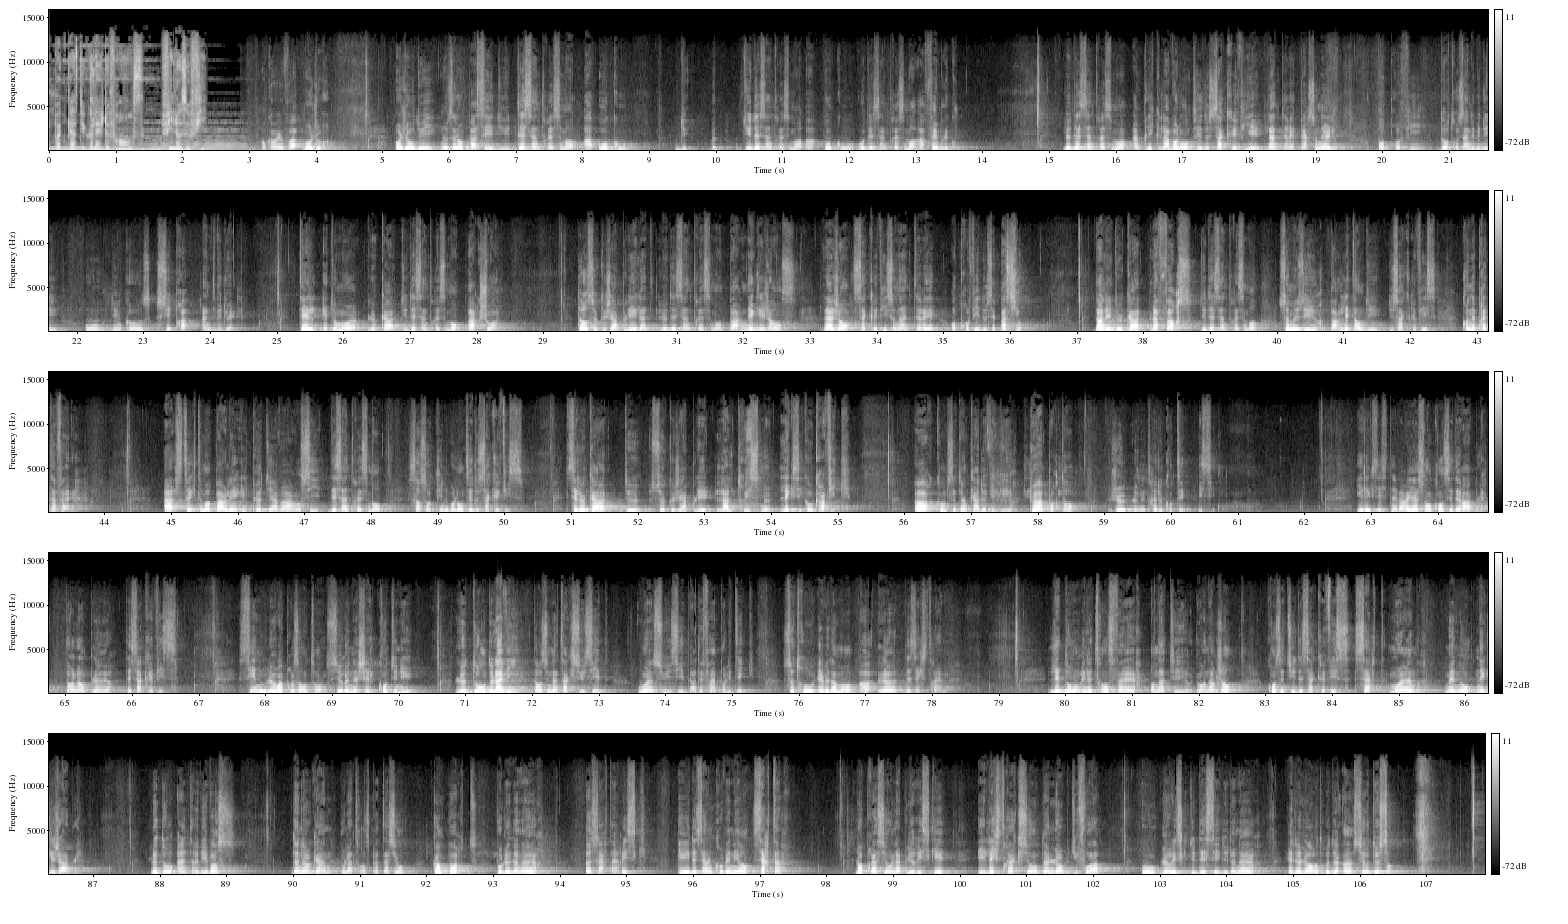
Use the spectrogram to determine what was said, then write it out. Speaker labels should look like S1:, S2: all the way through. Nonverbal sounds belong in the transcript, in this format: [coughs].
S1: les podcasts du Collège de France, Philosophie.
S2: Encore une fois, bonjour. Aujourd'hui, nous allons passer du désintéressement à haut coût, du, euh, du désintéressement à haut coût au désintéressement à faible coût. Le désintéressement implique la volonté de sacrifier l'intérêt personnel au profit d'autres individus ou d'une cause supra-individuelle. Tel est au moins le cas du désintéressement par choix. Dans ce que j'ai appelé le désintéressement par négligence, l'agent sacrifie son intérêt au profit de ses passions. Dans les deux cas, la force du désintéressement se mesure par l'étendue du sacrifice qu'on est prêt à faire. À strictement parler, il peut y avoir aussi désintéressement sans aucune volonté de sacrifice. C'est le cas de ce que j'ai appelé l'altruisme lexicographique. Or, comme c'est un cas de figure peu important, je le mettrai de côté ici. Il existe des variations considérables dans l'ampleur des sacrifices. Si nous le représentons sur une échelle continue, le don de la vie dans une attaque suicide ou un suicide à des fins politiques se trouve évidemment à l'un des extrêmes. Les dons et les transferts en nature ou en argent constituent des sacrifices certes moindres, mais non négligeables. Le don inter vivos d'un organe pour la transplantation comporte pour le donneur un certain risque et des inconvénients certains. L'opération la plus risquée est l'extraction d'un lobe du foie où le risque du décès du donneur est de l'ordre de 1 sur 200.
